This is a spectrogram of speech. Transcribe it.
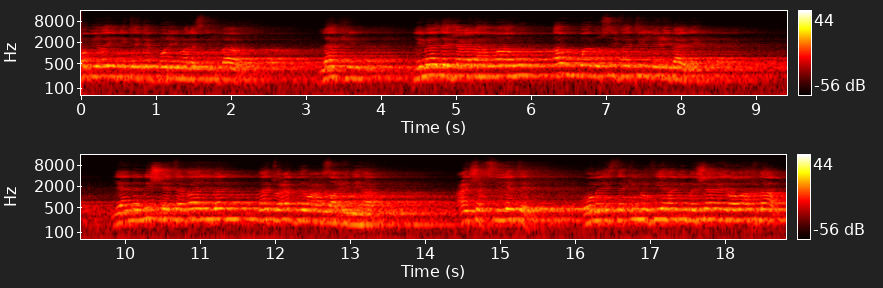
وبغير تجبر ولا استكبار. لكن لماذا جعلها الله أول صفة لعباده لأن المشية غالبا ما تعبر عن صاحبها عن شخصيته وما يستكن فيها من مشاعر وأخلاق.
